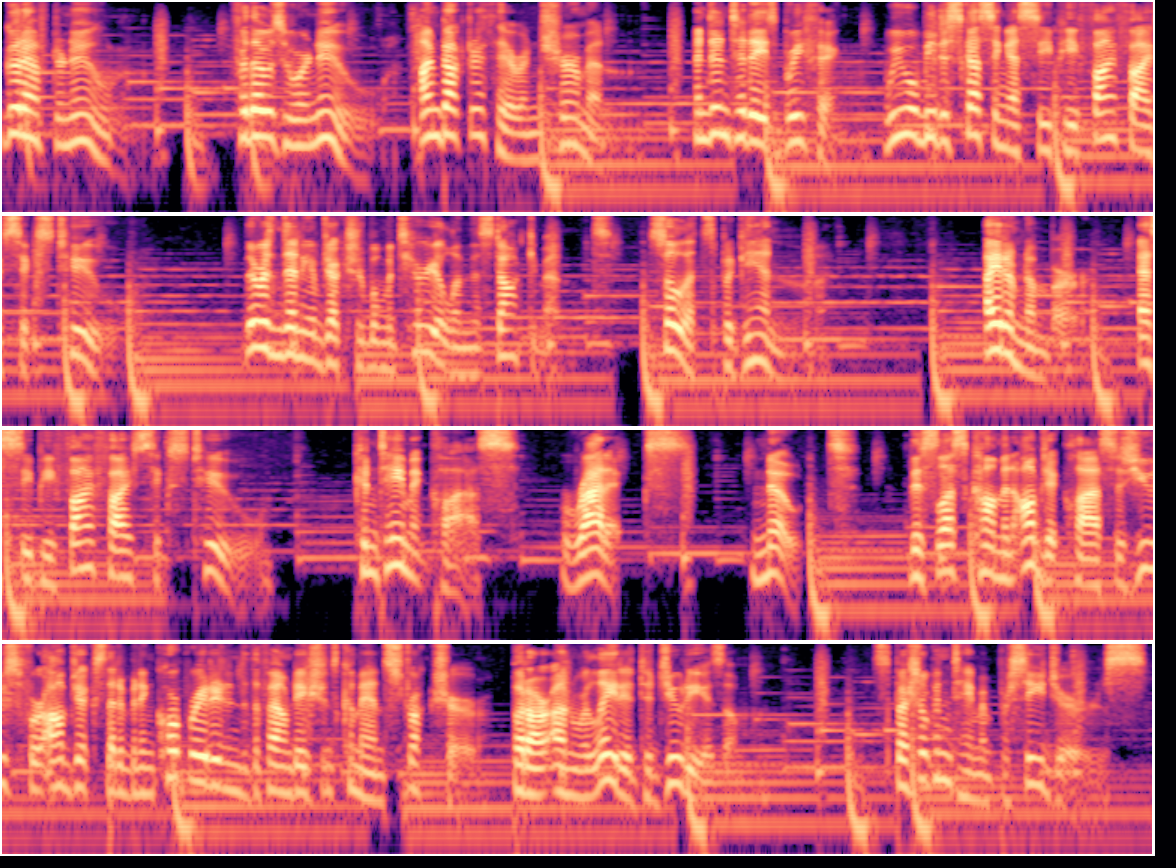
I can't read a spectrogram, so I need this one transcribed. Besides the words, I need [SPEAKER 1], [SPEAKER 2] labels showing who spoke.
[SPEAKER 1] Good afternoon. For those who are new, I'm Dr. Theron Sherman, and in today's briefing, we will be discussing SCP 5562. There isn't any objectionable material in this document, so let's begin. Item number SCP 5562 Containment Class Radix. Note this less common object class is used for objects that have been incorporated into the Foundation's command structure, but are unrelated to Judaism. Special Containment Procedures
